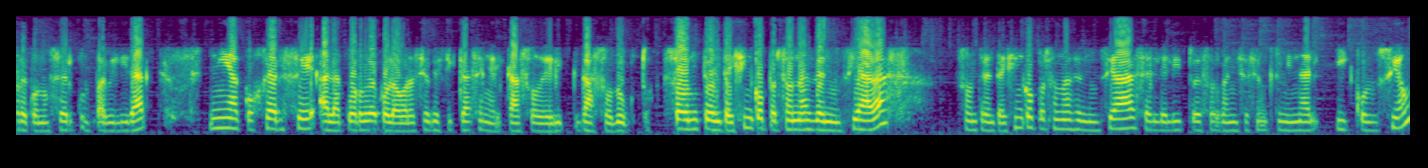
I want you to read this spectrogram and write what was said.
reconocer culpabilidad ni acogerse al acuerdo de colaboración eficaz en el caso del gasoducto. Son 35 personas denunciadas, son 35 personas denunciadas, el delito es organización criminal y colusión.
